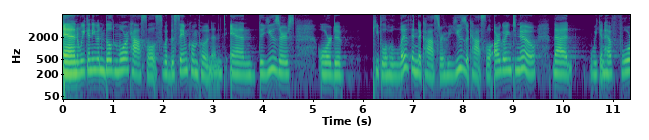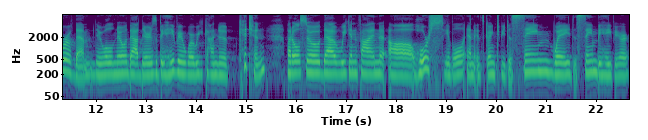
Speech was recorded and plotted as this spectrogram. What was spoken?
And we can even build more castles with the same component, and the users or the people who live in the castle, who use the castle, are going to know that we can have four of them. They will know that there is a behavior where we kind of uh, kitchen, but also that we can find a horse stable and it's going to be the same way, the same behavior,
